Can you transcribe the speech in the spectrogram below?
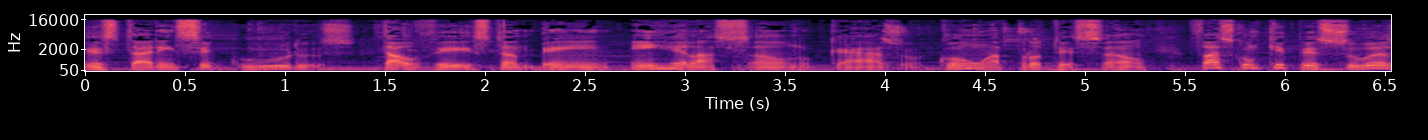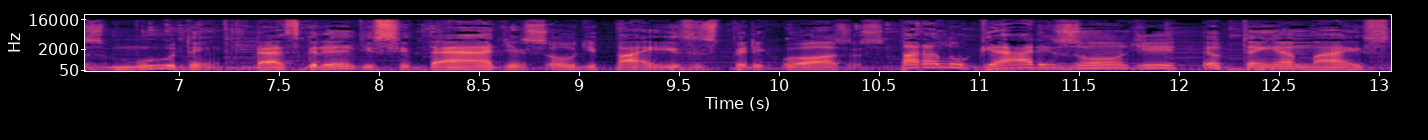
Estarem seguros, talvez também em relação, no caso, com a proteção, faz com que pessoas mudem das grandes cidades ou de países perigosos para lugares onde eu tenha mais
